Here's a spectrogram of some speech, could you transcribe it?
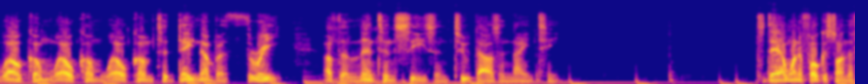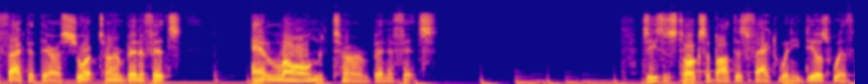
Welcome, welcome, welcome to day number three of the Lenten season 2019. Today, I want to focus on the fact that there are short term benefits and long term benefits. Jesus talks about this fact when he deals with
